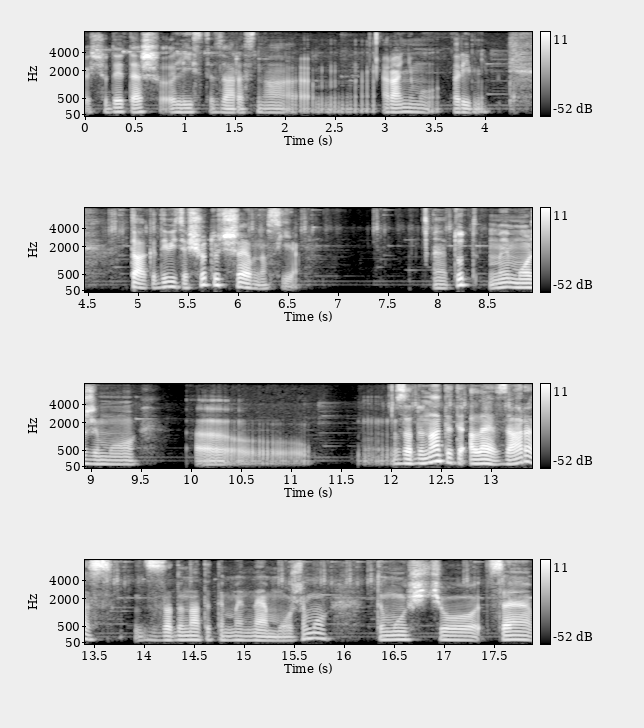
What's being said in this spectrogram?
е, сюди теж лізти зараз на ранньому рівні. Так, дивіться, що тут ще в нас є. Е, Тут ми можемо е, задонатити, але зараз задонатити ми не можемо, тому що це,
